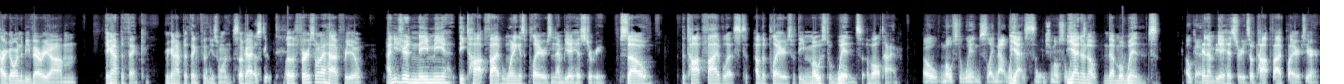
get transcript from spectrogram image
are going to be very um. You're gonna have to think. You're gonna have to think for these ones. Okay. Let's do it. So the first one I have for you, I need you to name me the top five winningest players in NBA history. So the top five list of the players with the most wins of all time. Oh, most wins, like not winning Yes. percentage, most wins. Yeah, no, no, the mo- wins Okay. in NBA history. So top five players here.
